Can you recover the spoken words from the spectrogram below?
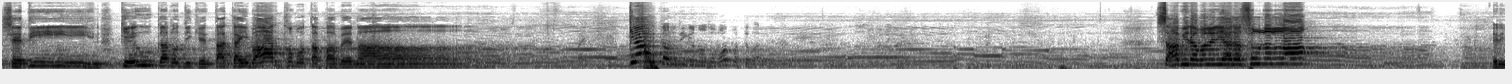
সেদিন কেউ কারও দিকে তাকাইবার ক্ষমতা পাবে না। কেউ কারও দিকে নজরও করতে পারবে সাহাবিরা বলেন, ইয়া রাসূলুল্লাহ! এরি,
